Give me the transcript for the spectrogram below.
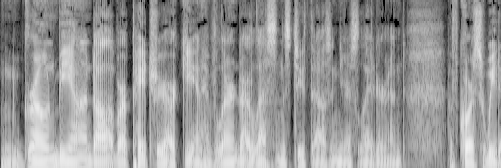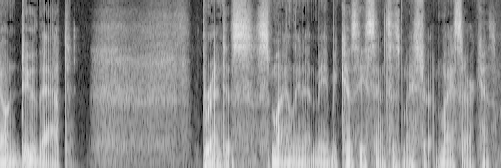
and grown beyond all of our patriarchy and have learned our lessons 2,000 years later. And of course, we don't do that. Brent is smiling at me because he senses my, my sarcasm.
